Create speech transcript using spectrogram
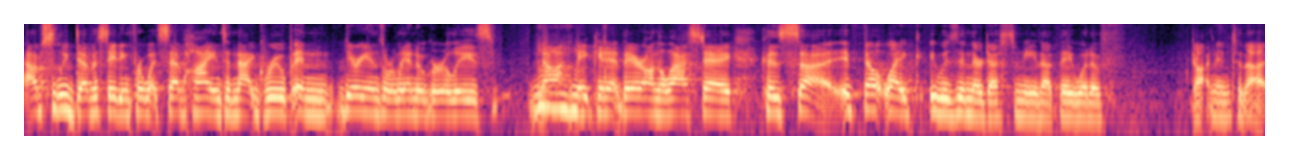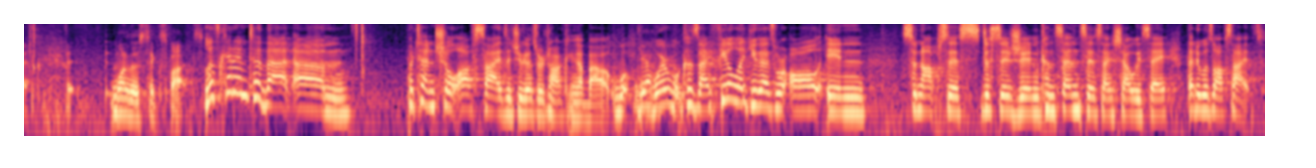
Absolutely devastating for what Seb Hines and that group and Darian's Orlando Girlies not mm-hmm. making it there on the last day because uh, it felt like it was in their destiny that they would have gotten into that uh, one of those six spots. Let's get into that. Um, potential offsides that you guys were talking about. yeah. Where because I feel like you guys were all in synopsis, decision, consensus, I shall we say, that it was offsides.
